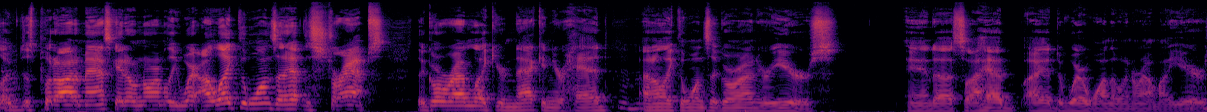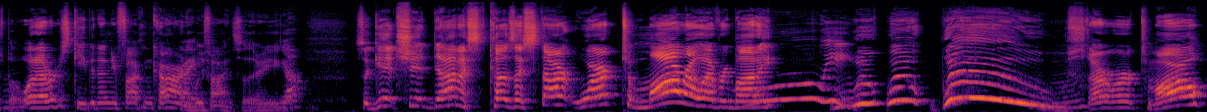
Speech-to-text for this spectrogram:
So I just put on a mask I don't normally wear. I like the ones that have the straps that go around like your neck and your head. Mm-hmm. I don't like the ones that go around your ears. And uh, so I had I had to wear one that went around my ears. But whatever, just keep it in your fucking car and it'll be Mm-hmm. Fine. So there you go. Yep. So get shit done, I, cause I start work tomorrow, everybody. Ooh-wee. Woo woo woo! Mhm. Start work tomorrow.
